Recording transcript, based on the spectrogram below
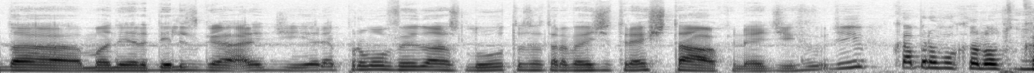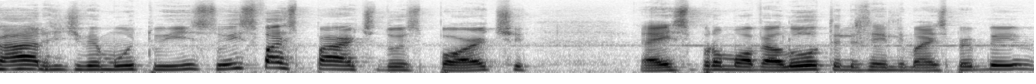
da maneira deles ganharem dinheiro é promovendo as lutas através de trash talk, né? De, de ficar provocando outro cara, a gente vê muito isso. Isso faz parte do esporte. É, isso promove a luta, eles vendem mais per view,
